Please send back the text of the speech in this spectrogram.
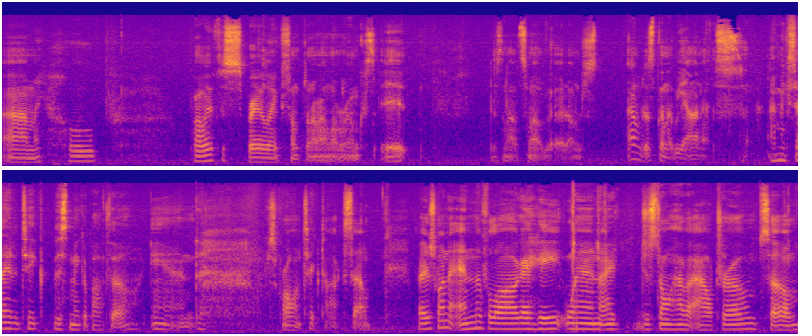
um, I hope probably have to spray like something around the room because it does not smell good. I'm just, I'm just gonna be honest. I'm excited to take this makeup off though, and scroll on TikTok. So. I just want to end the vlog. I hate when I just don't have an outro. So,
